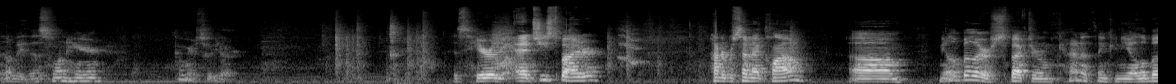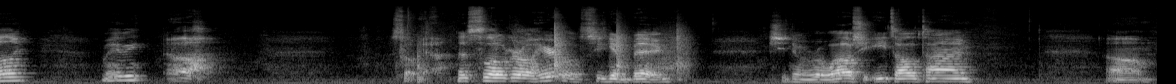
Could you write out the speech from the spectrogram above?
It'll be this one here. Come here, sweetheart. This here, the Enchi Spider. 100% that clown. Um, yellow belly or spectrum? Kind of thinking yellow belly, maybe. Ugh. So yeah, this little girl here, well, she's getting big. She's doing real well. She eats all the time. Um,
